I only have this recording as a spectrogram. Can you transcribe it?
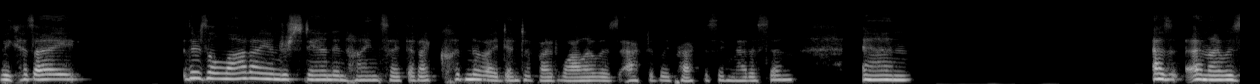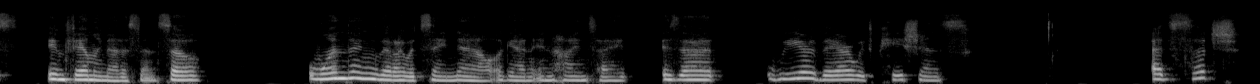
because I there's a lot I understand in hindsight that I couldn't have identified while I was actively practicing medicine. And as and I was in family medicine. So one thing that I would say now again in hindsight is that we are there with patients at such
